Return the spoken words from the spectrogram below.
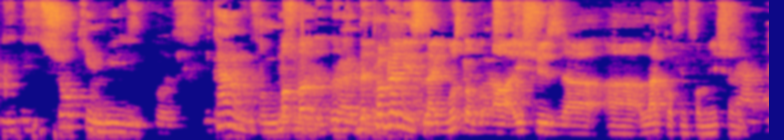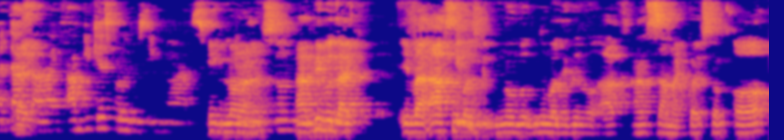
It's, it's shocking, really, because the kind of information. But, but the, the problem is like most of our issues are uh, lack of information, Yeah, that's our, like our biggest problem is ignorance. ignorance, Don't and people like if I ask nobody, nobody, nobody will ask, answer my question, or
